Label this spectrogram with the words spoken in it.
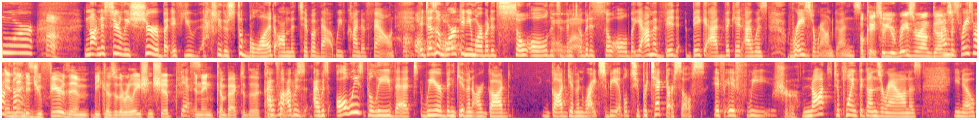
War. Not necessarily sure, but if you actually, there's still blood on the tip of that. We've kind of found it doesn't work anymore, but it's so old. It's oh, eventually, but it's so old. But yeah, I'm a vid, big advocate. I was raised around guns. Okay, so you're raised around guns. I was raised around and then did you fear them because of the relationship? Yes. And then come back to the I, I was I was always believe that we have been given our God God given rights to be able to protect ourselves. If if we Sure. not to point the guns around as you know,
